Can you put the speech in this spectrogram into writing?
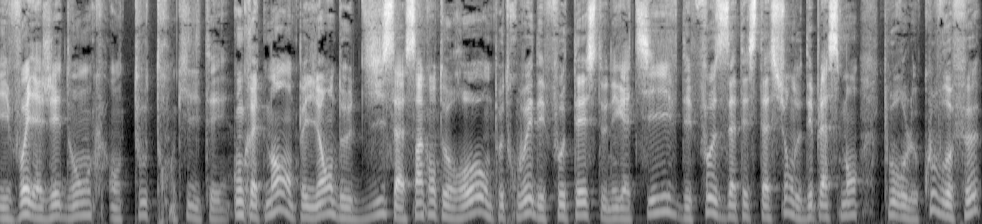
et voyager donc en tout tranquillité. Concrètement, en payant de 10 à 50 euros, on peut trouver des faux tests négatifs, des fausses attestations de déplacement pour le couvre-feu,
